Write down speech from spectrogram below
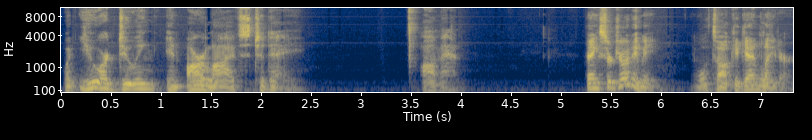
what you are doing in our lives today. Amen. Thanks for joining me. We'll talk again later.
